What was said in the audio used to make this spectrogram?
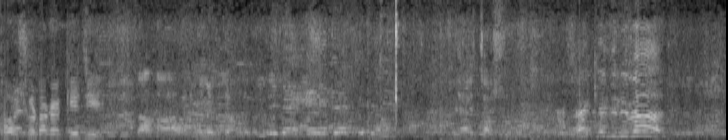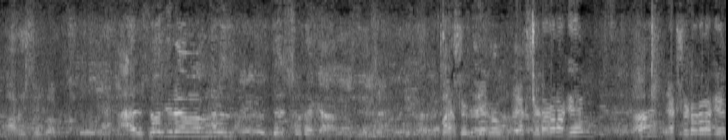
ছয়শো টাকা কেজি। অনেক দাম চারশো এক কেজি নেবেন আড়াইশো গ্রাম। আড়াইশো গ্রাম আপনার দেড়শো টাকা। একশো টাকা রাখেন? হ্যাঁ? একশো টাকা রাখেন।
